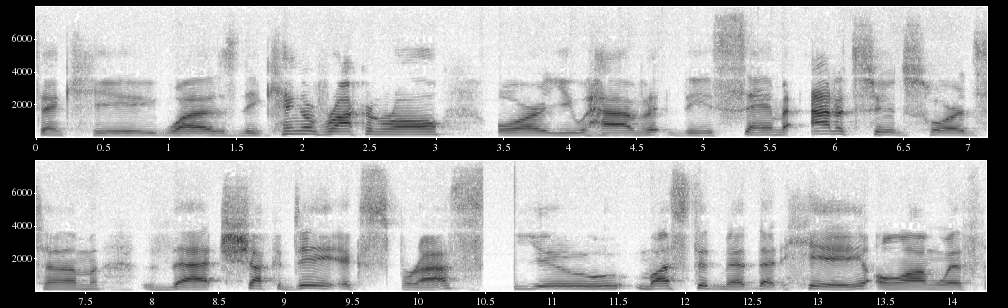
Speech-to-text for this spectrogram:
think he was the king of rock and roll or you have the same attitude towards him that D expressed, you must admit that he, along with,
